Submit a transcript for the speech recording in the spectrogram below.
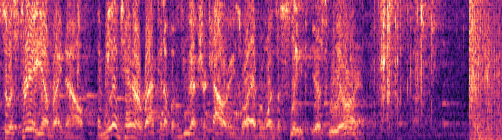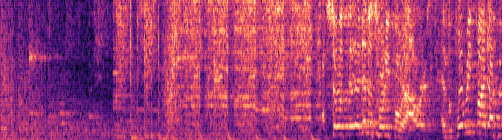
So it's 3 a.m. right now, and me and Tanner are racking up a few extra calories while everyone's asleep. Yes, we are. So it's the end of the 24 hours, and before we find out who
